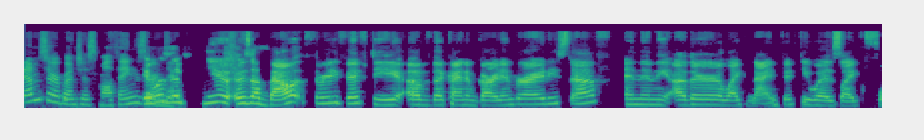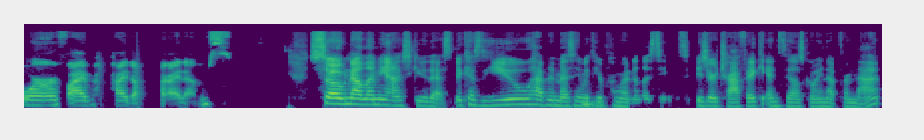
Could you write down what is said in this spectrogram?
items or a bunch of small things? It was mixed? a few. It was about 350 of the kind of garden variety stuff, and then the other like 950 was like four or five high dollar items. So now let me ask you this because you have been messing Mm-hmm. with your promoted listings. Is your traffic and sales going up from that?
